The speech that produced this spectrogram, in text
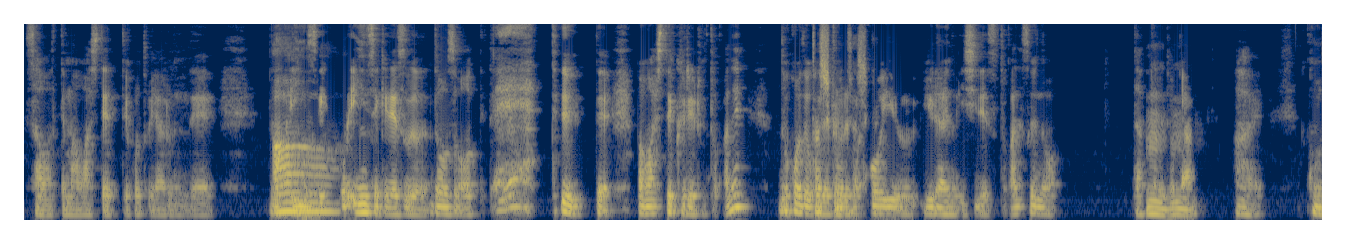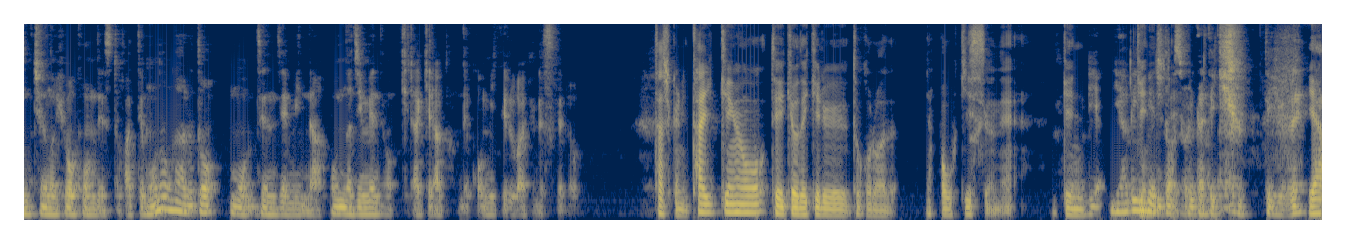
触って回してっていうことをやるんで、隕石、これ隕石です、どうぞって、えー、って言って回してくれるとかね。どこどこで取れたこういう由来の石ですとかね、そういうのだったりとか、うんうん、はい。昆虫の標本ですとかってものがあると、もう全然みんな同じ面のキラキラ感でこう見てるわけですけど。確かに体験を提供できるところはやっぱ大きいっすよね。現リアルイベントはそれができるっていうね。いや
